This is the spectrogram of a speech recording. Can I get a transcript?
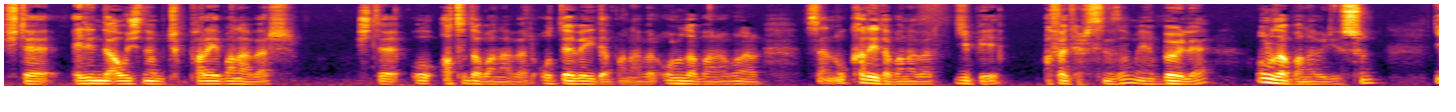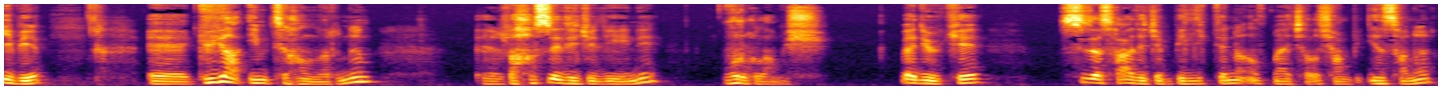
İşte elinde avucunda bütün parayı bana ver. İşte o atı da bana ver, o deveyi de bana ver, onu da bana ver. Sen o karıyı da bana ver gibi affedersiniz ama ya böyle onu da bana veriyorsun gibi e, güya imtihanlarının rahatsız ediciliğini vurgulamış. Ve diyor ki size sadece bildiklerini anlatmaya çalışan bir insanı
